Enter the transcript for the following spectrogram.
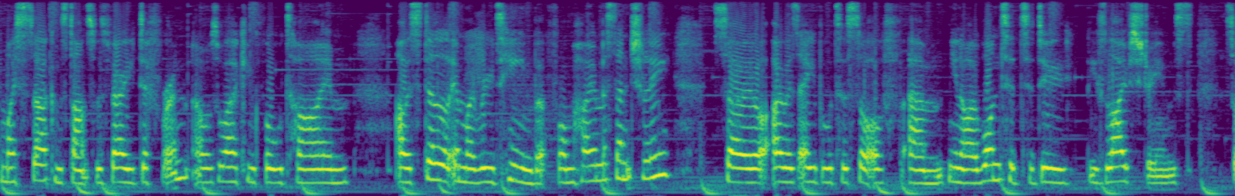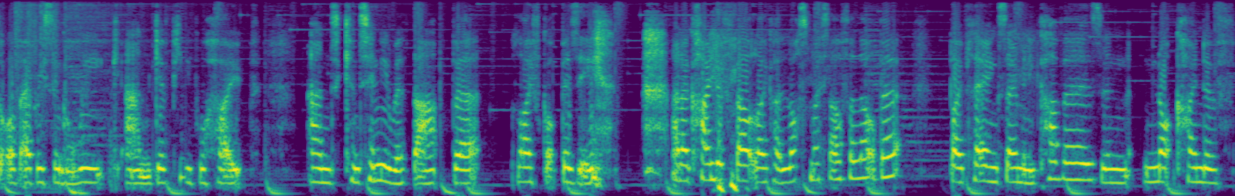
my circumstance was very different. I was working full time. I was still in my routine, but from home essentially. So I was able to sort of, um, you know, I wanted to do these live streams sort of every single week and give people hope and continue with that. But life got busy and I kind of felt like I lost myself a little bit by playing so many covers and not kind of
